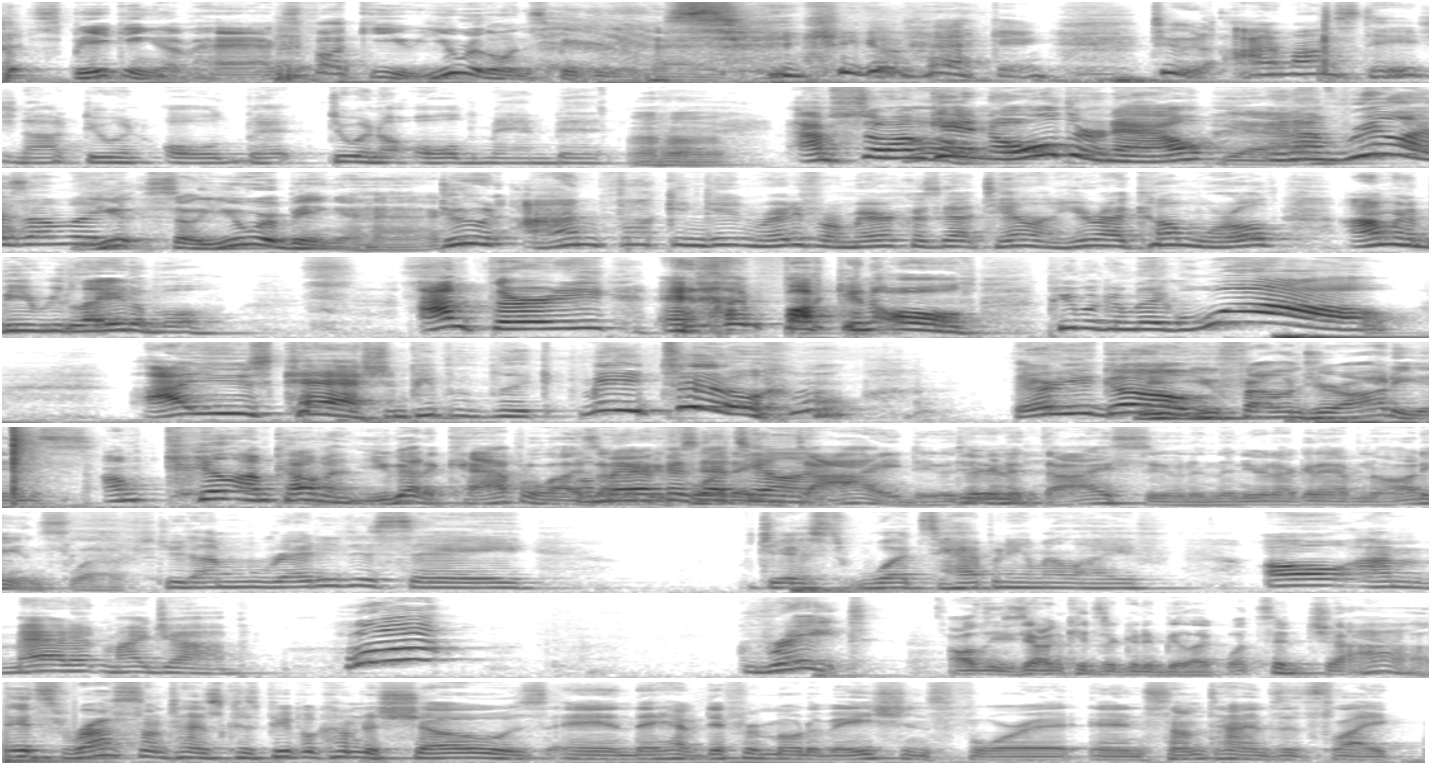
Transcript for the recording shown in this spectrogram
Speaking of hacks, fuck you. You were the one speaking of hacks. speaking of hacking, dude, I'm on stage now doing old bit, doing an old man bit. Uh huh. I'm so I'm getting older now, Yeah. and I've realized I'm like, You, so you were being a hack. dude, I'm fucking getting ready for America's Got Talent. Here I come, world. I'm gonna be relatable. I'm 30 and I'm fucking old. People are gonna be like, wow, I use cash, and people be like, me too. there you go. You, you found your audience. I'm kill. I'm coming. You got to capitalize America's on it Got they Talent. die, dude. They're gonna die soon, and then you're not gonna have an audience left. Dude, I'm ready to say just what's happening in my life. Oh, I'm mad at my job. Great. All these young kids are gonna be like, "What's a job?" It's rough sometimes because people come to shows and they have different motivations for it, and sometimes it's like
